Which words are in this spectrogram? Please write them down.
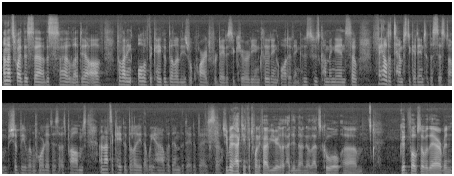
And that's why this, uh, this whole idea of providing all of the capabilities required for data security, including auditing, who's, who's coming in. So failed attempts to get into the system should be reported as, as problems, and that's a capability that we have within the database. So. So you've been acting for 25 years. I I did not know. That's cool. Um, good folks over there. Been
